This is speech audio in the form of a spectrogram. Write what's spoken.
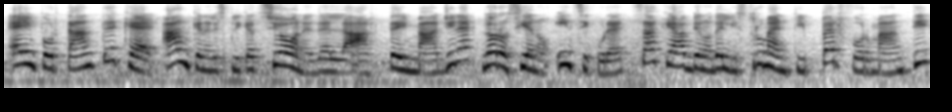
è importante che anche nell'esplicazione dell'arte immagine loro siano in sicurezza sicurezza, che abbiano degli strumenti performanti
